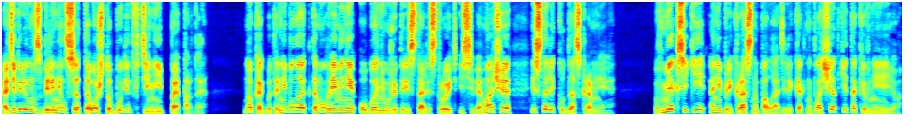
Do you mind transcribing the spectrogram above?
А теперь он взбеленился от того, что будет в тени Пеппарда. Но как бы то ни было, к тому времени оба они уже перестали строить из себя матча и стали куда скромнее. В Мексике они прекрасно поладили, как на площадке, так и вне ее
